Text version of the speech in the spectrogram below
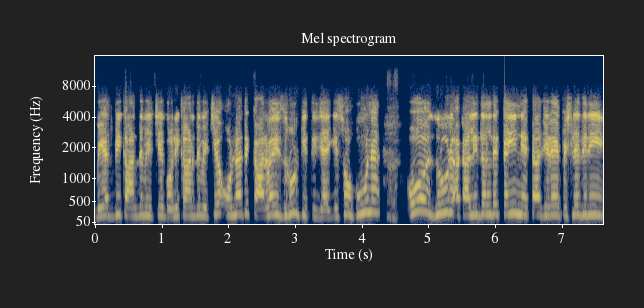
ਬੇਅਦਬੀ ਕਾਂਡ ਦੇ ਵਿੱਚ, ਗੋਲੀ ਕਾਂਡ ਦੇ ਵਿੱਚ, ਉਹਨਾਂ ਤੇ ਕਾਰਵਾਈ ਜ਼ਰੂਰ ਕੀਤੀ ਜਾਏਗੀ। ਸੋ ਹੁਣ ਉਹ ਜ਼ਰੂਰ ਅਕਾਲੀ ਦਲ ਦੇ ਕਈ ਨੇਤਾ ਜਿਹੜੇ ਪਿਛਲੇ ਦਿਨੀ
